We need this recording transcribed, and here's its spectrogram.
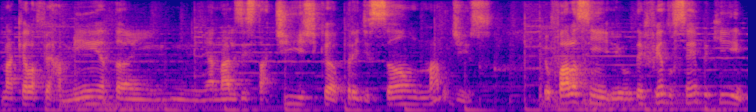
naquela ferramenta, em, em análise estatística, predição, nada disso. Eu falo assim, eu defendo sempre que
